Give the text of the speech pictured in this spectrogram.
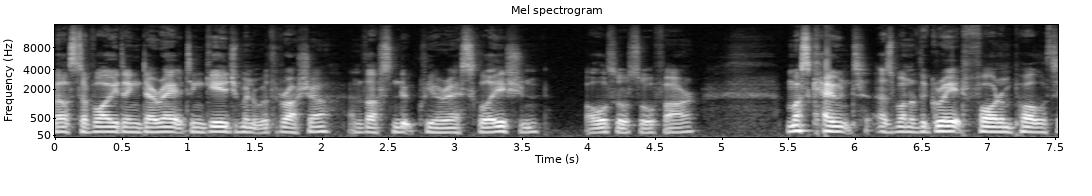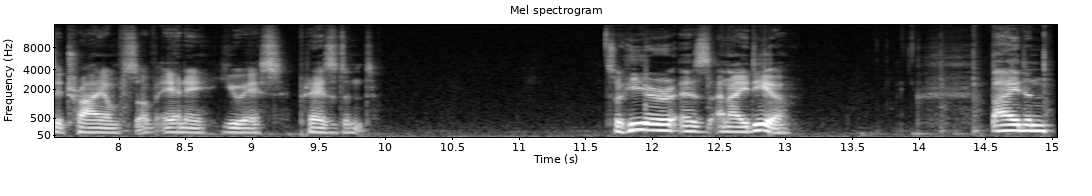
whilst avoiding direct engagement with Russia and thus nuclear escalation, also so far, must count as one of the great foreign policy triumphs of any US president. So here is an idea. Biden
